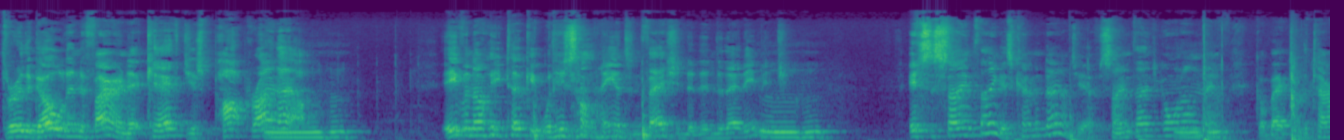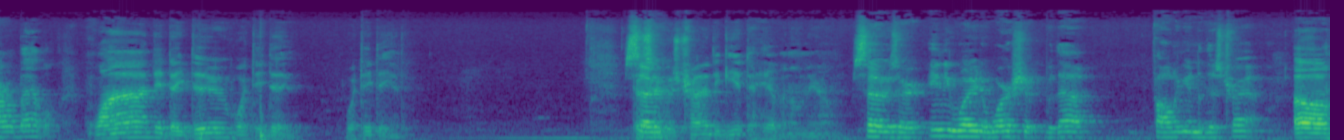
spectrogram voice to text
threw the gold in the fire, and that calf just popped right out. Mm-hmm. Even though he took it with his own hands and fashioned it into that image. Mm-hmm. It's the same thing. It's coming down, Jeff. Same thing's going on Mhm. now. Go back to the Tower of Babel. Why did they do what they do? What they did? Because So, they was trying to get to heaven on their own. so is there any way to worship without falling into this trap? Uh,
